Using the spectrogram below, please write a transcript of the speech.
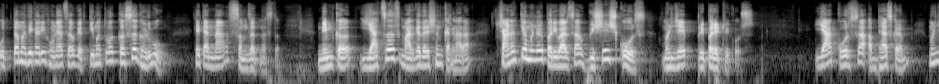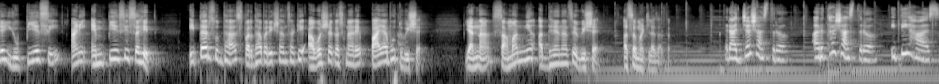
उत्तम अधिकारी होण्याचं व्यक्तिमत्व कसं घडवू हे त्यांना समजत नसतं. नेमकं याचंच मार्गदर्शन करणारा चाणक्य मंडळ परिवारचा विशेष कोर्स म्हणजे प्रिपरेटरी कोर्स. या कोर्सचा अभ्यासक्रम म्हणजे यू पी एस सी आणि एम पी एस सी सहित इतरसुद्धा स्पर्धा परीक्षांसाठी आवश्यक असणारे पायाभूत विषय यांना सामान्य अध्ययनाचे विषय असं म्हटलं जातं. राज्यशास्त्र अर्थशास्त्र इतिहास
